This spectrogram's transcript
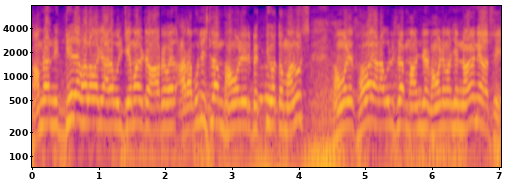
আমরা নির্দ্বিধায় ভালোবাসি আরাবুল যে মানুষ আরাবুল- ইসলাম ভাঙড়ের ব্যক্তিগত মানুষ। ভাঙড়ের সবাই আরাবুল ইসলাম মানুষের ভাঙড়ের মানুষের নয়নে আছে।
